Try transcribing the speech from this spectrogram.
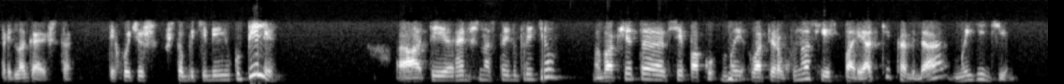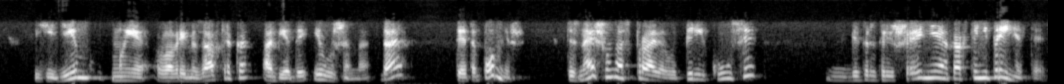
предлагаешь-то? Ты хочешь, чтобы тебе ее купили? А ты раньше нас предупредил? Мы вообще-то все покуп... Мы, во-первых, у нас есть порядки, когда мы едим. Едим мы во время завтрака, обеда и ужина, да? Ты это помнишь? Ты знаешь, у нас правила, перекусы без разрешения как-то не приняты,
